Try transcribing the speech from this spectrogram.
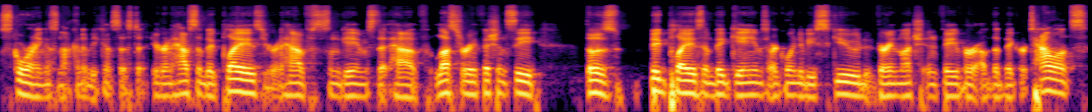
scoring is not going to be consistent. You're going to have some big plays. You're going to have some games that have lesser efficiency. Those big plays and big games are going to be skewed very much in favor of the bigger talents.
